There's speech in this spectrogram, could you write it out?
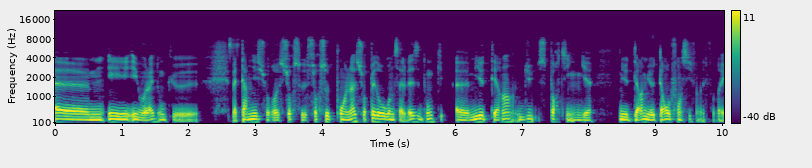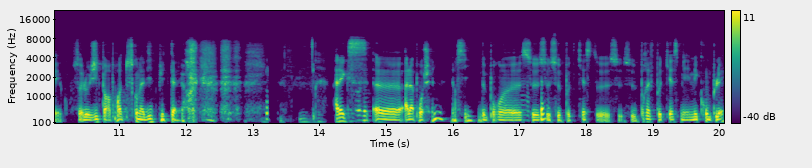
Euh, et, voilà, donc euh, bah, terminer sur, sur ce, sur ce point-là, sur Pedro Gonçalves, donc euh, milieu de terrain du Sporting. Milieu de terrain, milieu de terrain offensif. Hein. Il faudrait qu'on soit logique par rapport à tout ce qu'on a dit depuis tout à l'heure. Alex, euh, à la prochaine. Merci de, pour euh, ce, podcast, ce, bref podcast mais, mais complet.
